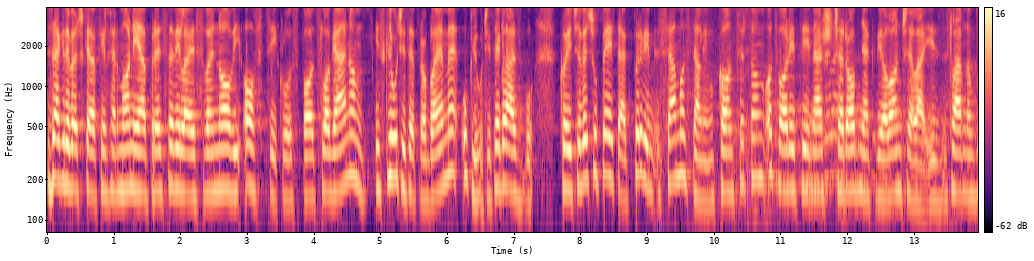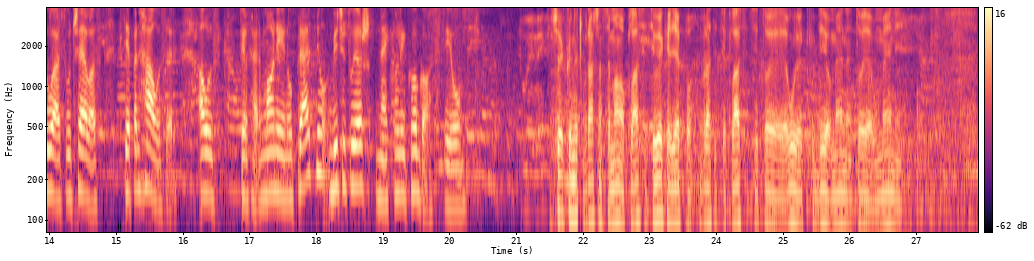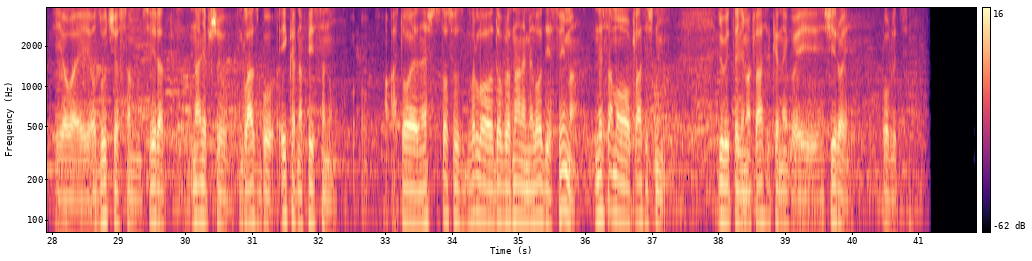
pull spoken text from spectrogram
Zagrebačka filharmonija predstavila je svoj novi off ciklus pod sloganom Isključite probleme, uključite glazbu, koji će već u petak prvim samostalnim koncertom otvoriti naš čarobnjak violončela iz slavnog dua Tučelos Stjepan Hauser, a uz filharmonijinu pratnju bit će tu još nekoliko gostiju. Vraćam se malo klasici, uvijek je lijepo vratiti se klasici, to je uvijek dio mene, to je u meni. I ovaj, odlučio sam svirat najljepšu glazbu ikad napisanu. A to je nešto, to su vrlo dobro znane melodije svima, ne samo klasičnim ljubiteljima klasike, nego i široj publici.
